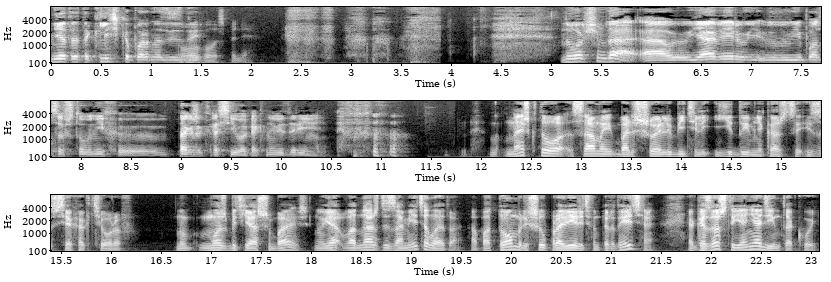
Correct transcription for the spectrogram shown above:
Нет, это кличка О, порнозвезды. господи. Ну, в общем, да. А я верю в японцев, что у них э, так же красиво, как на витрине. Знаешь, кто самый большой любитель еды, мне кажется, из всех актеров? Ну, может быть, я ошибаюсь, но я однажды заметил это, а потом решил проверить в интернете. И оказалось, что я не один такой.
